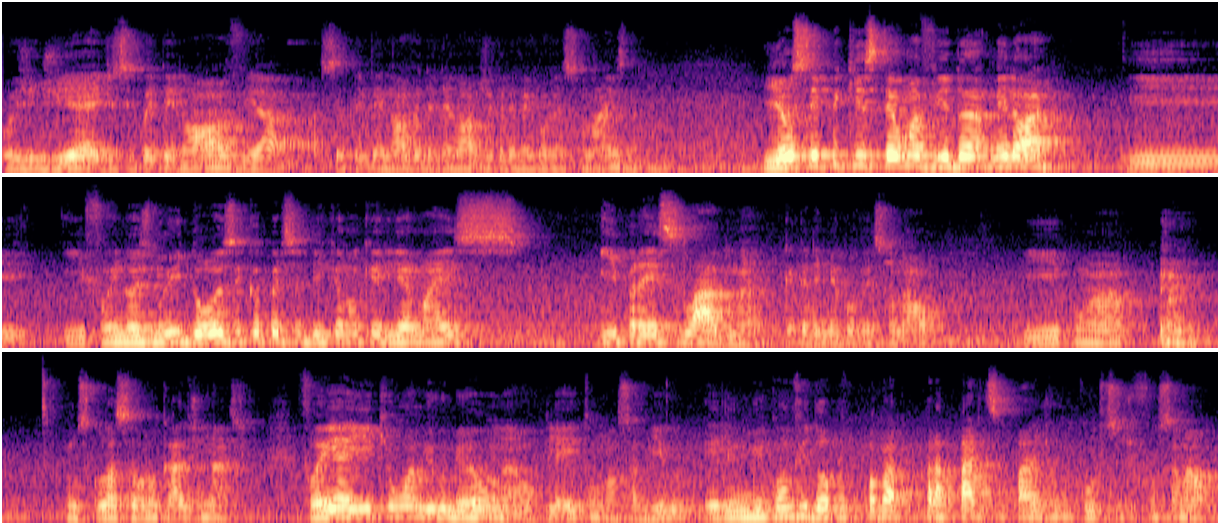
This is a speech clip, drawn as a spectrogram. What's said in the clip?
hoje em dia é de 59 a 79, 89 de academias convencionais, né? E eu sempre quis ter uma vida melhor. E, e foi em 2012 que eu percebi que eu não queria mais ir para esse lado, né? A academia convencional e com a musculação, no caso, ginástica. Foi aí que um amigo meu, né, o Cleiton, nosso amigo, ele me convidou para participar de um curso de funcional.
